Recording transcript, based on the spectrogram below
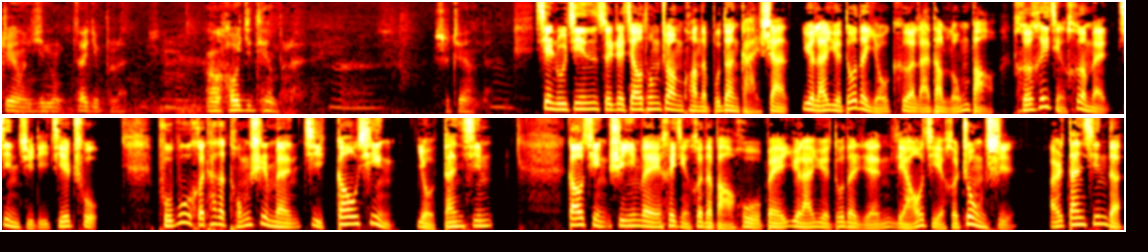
这样一弄，再就不来。嗯，好几天不来，嗯是这样的。现如今，随着交通状况的不断改善，越来越多的游客来到龙宝，和黑颈鹤们近距离接触。普布和他的同事们既高兴又担心。高兴是因为黑颈鹤的保护被越来越多的人了解和重视，而担心的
